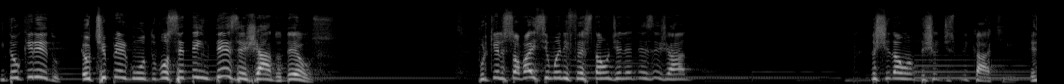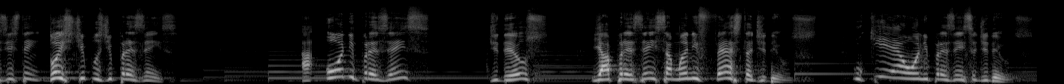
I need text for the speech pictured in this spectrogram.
Então, querido, eu te pergunto: você tem desejado Deus? Porque ele só vai se manifestar onde ele é desejado. Deixa eu, deixa eu te explicar aqui. Existem dois tipos de presença: a onipresença de Deus e a presença manifesta de Deus. O que é a onipresença de Deus?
